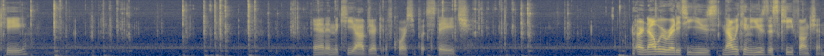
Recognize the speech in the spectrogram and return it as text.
key and in the key object of course you put stage all right, now we're ready to use, now we can use this key function.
